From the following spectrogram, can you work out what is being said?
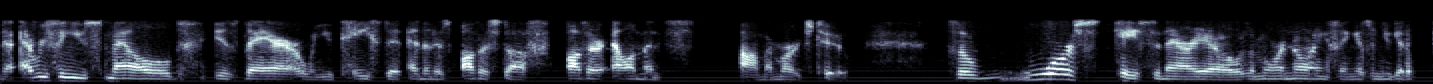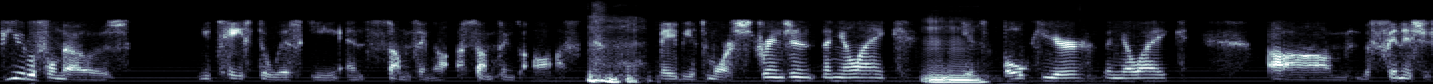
that everything you smelled is there when you taste it, and then there's other stuff, other elements um, emerge too. The worst case scenario, the more annoying thing, is when you get a beautiful nose, you taste the whiskey, and something something's off. Maybe it's more stringent than you like. Mhm. It's bulkier than you like. Um, the finish is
